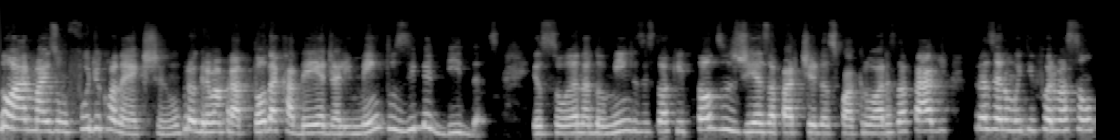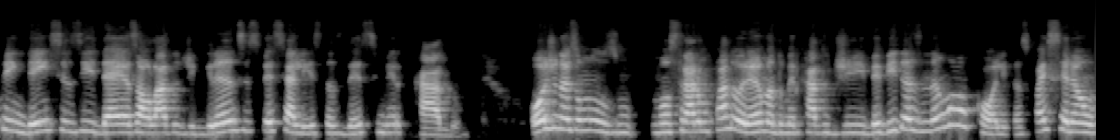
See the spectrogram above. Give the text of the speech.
No ar, mais um Food Connection, um programa para toda a cadeia de alimentos e bebidas. Eu sou Ana Domingues e estou aqui todos os dias a partir das 4 horas da tarde, trazendo muita informação, tendências e ideias ao lado de grandes especialistas desse mercado. Hoje nós vamos mostrar um panorama do mercado de bebidas não alcoólicas. Quais serão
